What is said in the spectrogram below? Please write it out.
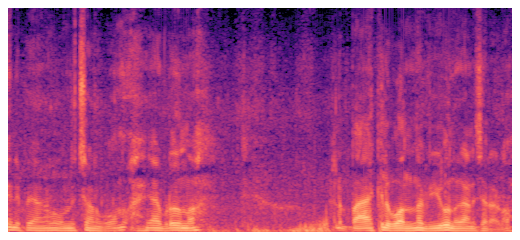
ഇനിയിപ്പോൾ ഞങ്ങൾ ഒന്നിച്ചാണ് പോകുന്നത്. ഞാൻ ഇവിടെ നിന്ന് എന്റെ ബാക്കിൽ വന്ന വ്യൂ ഒന്ന് കാണിച്ചു തരാട്ടോ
